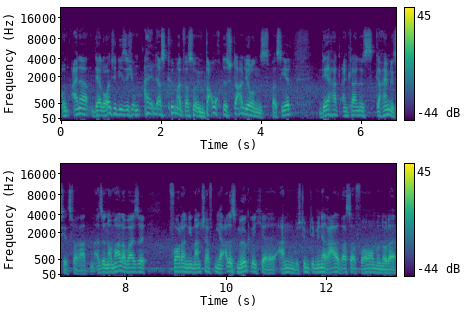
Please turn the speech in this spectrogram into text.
Und einer der Leute, die sich um all das kümmert, was so im Bauch des Stadions passiert, der hat ein kleines Geheimnis jetzt verraten. Also normalerweise fordern die Mannschaften ja alles Mögliche an, bestimmte Mineralwasserformen oder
